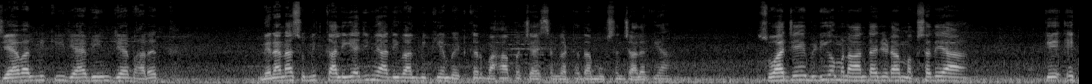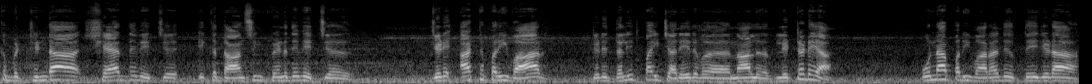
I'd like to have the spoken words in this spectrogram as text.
जय वाल्मीकि जय भीम जय भारत ਮੇਰਾ ਨਾਮ ਸੁਮਿਤ ਕਾਲੀ ਹੈ ਜੀ ਮੈਂ ਆਦੀ ਵਾਲਮੀਕੀ ਅੰਬੇਡਕਰ ਮਹਾਪੰਚਾਇਤ ਸੰਗਠਨ ਦਾ ਮੁੱਖ ਸੰਚਾਲਕ ਹਾਂ ਸੋ ਅੱਜ ਇਹ ਵੀਡੀਓ ਬਣਾਉਣ ਦਾ ਜਿਹੜਾ ਮਕਸਦ ਆ ਕਿ ਇੱਕ ਬਠਿੰਡਾ ਸ਼ਹਿਰ ਦੇ ਵਿੱਚ ਇੱਕ ਦਾਨ ਸਿੰਘ ਪਿੰਡ ਦੇ ਵਿੱਚ ਜਿਹੜੇ 8 ਪਰਿਵਾਰ ਜਿਹੜੇ ਦਲਿਤ ਭਾਈਚਾਰੇ ਦੇ ਵ- ਨਾਲ ਰਿਲੇਟਡ ਆ ਉਹਨਾਂ ਪਰਿਵਾਰਾਂ ਦੇ ਉੱਤੇ ਜਿਹੜਾ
